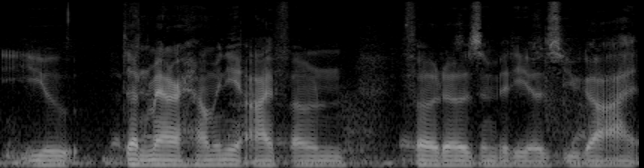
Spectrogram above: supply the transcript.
you doesn't matter how many iPhone photos and videos you got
